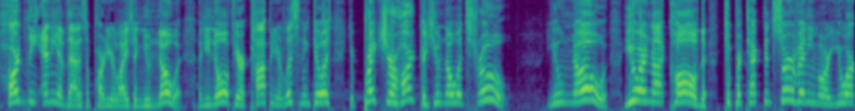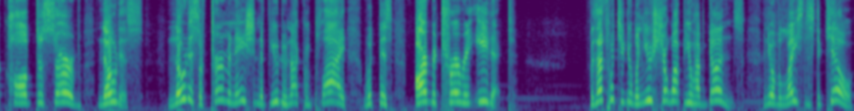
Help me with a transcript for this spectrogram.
Hardly any of that is a part of your lives, and you know it. And you know if you're a cop and you're listening to us, it breaks your heart because you know it's true. You know you are not called to protect and serve anymore. You are called to serve. Notice. Notice of termination if you do not comply with this arbitrary edict. Because that's what you do. When you show up, you have guns and you have a license to kill,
